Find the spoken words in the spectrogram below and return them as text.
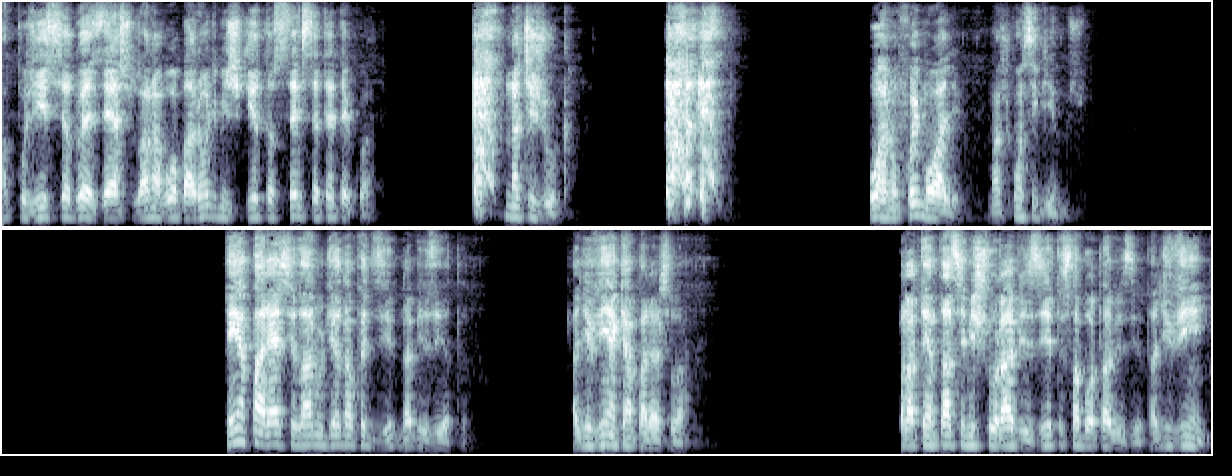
a polícia do Exército, lá na rua Barão de Mesquita, 174, na Tijuca. Porra, não foi mole, mas conseguimos. Quem aparece lá no dia da visita? Adivinha quem aparece lá? Para tentar se misturar a visita e sabotar a visita. Adivinhe.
